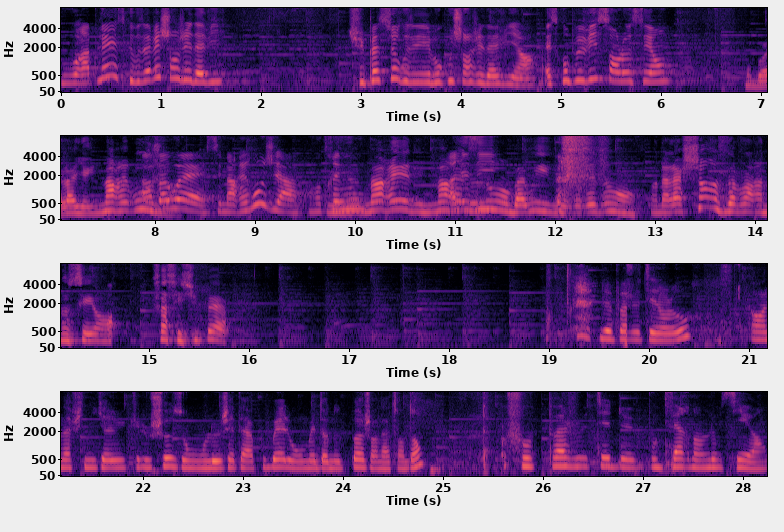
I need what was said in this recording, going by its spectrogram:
vous vous rappelez, est-ce que vous avez changé d'avis? Je suis pas sûre que vous ayez beaucoup changé d'avis. Hein. Est-ce qu'on peut vivre sans l'océan? Bon, bah là, il y a une marée rouge. Ah bah là. ouais, c'est marée rouge là. Montrez-nous. Une marée, une marée de. Bah oui, vous avez raison. On a la chance d'avoir un océan. Ça, c'est super. Ne pas jeter dans l'eau. Quand on a fini quelque chose, on le jette à la poubelle ou on met dans notre poche en attendant. Faut pas jeter de boules de verre dans l'océan.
